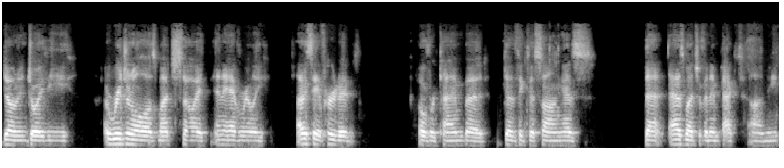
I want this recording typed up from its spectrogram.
don't enjoy the original as much, so I and I haven't really I would say I've heard it over time, but don't think the song has that as much of an impact on me,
